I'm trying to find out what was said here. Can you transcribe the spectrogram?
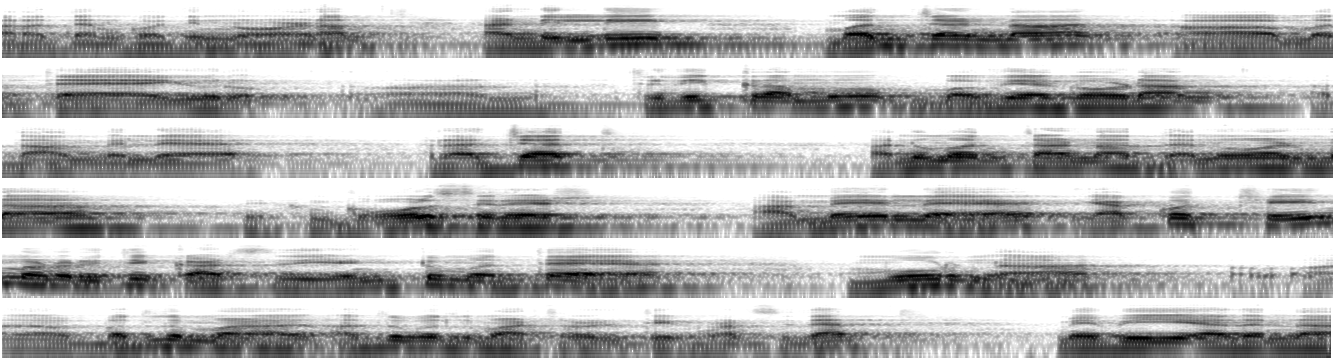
ಬರುತ್ತೆ ಅನ್ಕೋತೀನಿ, ನೋಡೋಣ. ಆ್ಯಂಡ್ ಇಲ್ಲಿ ಮಂಜಣ್ಣ ಮತ್ತು ಇವರು ತ್ರಿವಿಕ್ರಮು, ಭವ್ಯಗೌಡ, ಅದಾದಮೇಲೆ ರಜತ್, ಹನುಮಂತಣ್ಣ, ಧನುವಣ್ಣ, ಗೋಳ್ ಸುರೇಶ್, ಆಮೇಲೆ ಯಾಕೋ ಚೇಂಜ್ ಮಾಡೋ ರೀತಿ ಕಾಣಿಸ್ತಿದೆ. ಎಂಟು ಮತ್ತು ಮೂರನ್ನ ಬದಲು ಮಾ, ಅದಲು ಬದಲು ಮಾಡ್ತಿರೋ ರೀತಿ ಕಾಣಿಸ್ತಿದೆ. ಮೇ ಬಿ ಅದನ್ನು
